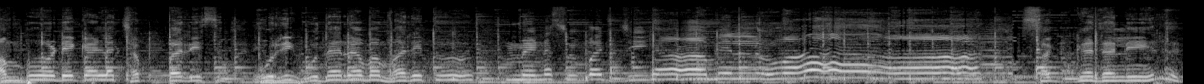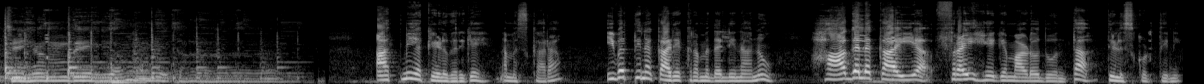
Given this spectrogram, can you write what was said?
ಅಂಬೋಡೆಗಳ ಚಪ್ಪರಿಸಿ, ಉರಿ ಉದರವ ಮರೆತು, ಮೆಣಸು ಬಜ್ಜಿಯ ಮೆಲ್ಲುವ. ಸಗ್ಗದಲ್ಲಿ ರುಚಿಯೊಂದೇ ಅಮೃತ. ಆತ್ಮೀಯ ಕೇಳುಗರಿಗೆ ನಮಸ್ಕಾರ. ಇವತ್ತಿನ ಕಾರ್ಯಕ್ರಮದಲ್ಲಿ ನಾನು ಹಾಗಲಕಾಯಿಯ ಫ್ರೈ ಹೇಗೆ ಮಾಡೋದು ಅಂತ ತಿಳಿಸ್ಕೊಡ್ತೀನಿ.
